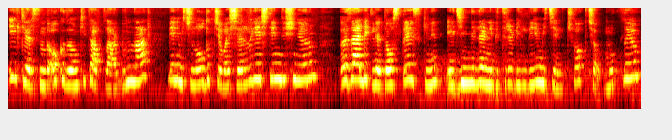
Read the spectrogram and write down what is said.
ilk yarısında okuduğum kitaplar bunlar. Benim için oldukça başarılı geçtiğini düşünüyorum. Özellikle Dostoyevski'nin Ecinlilerini bitirebildiğim için çok çok mutluyum.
